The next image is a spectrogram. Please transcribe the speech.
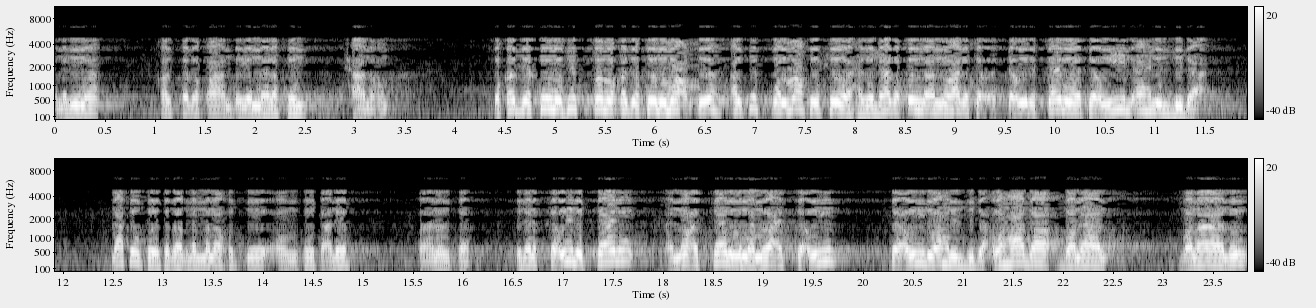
الذين قد سبق أن بينا لكم حالهم. وقد يكون فسقا وقد يكون معصية. الفسق والمعصية شيء واحد ولهذا قلنا أنه هذا التأويل الثاني هو تأويل أهل البدع. لا تنسوا يا شباب لما ناخذ شيء أو نفوت عليه فننساه إذا التأويل الثاني النوع الثاني من أنواع التأويل تأويل أهل البدع. وهذا ضلال ضلال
